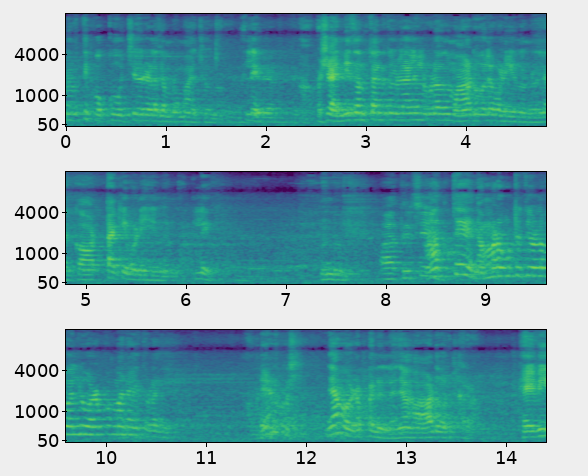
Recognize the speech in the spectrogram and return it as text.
നിർത്തി പൊക്കോ ഉച്ചവരെയുള്ള ശമ്പളം വാങ്ങിച്ചു തന്നു അല്ലേ? പക്ഷെ അന്യ സംസ്ഥാന തൊഴിലാളികൾ ഇവിടെ ഒന്ന് മാട് പോലെ പണിയുന്നുണ്ട് അല്ലെ? കാട്ടാക്കി പണിയുന്നുണ്ട് അല്ലേ? അതെ നമ്മുടെ കൂട്ടത്തിലുള്ള വലിയ ഉഴപ്പന്മാരായി തുടങ്ങി. അവിടെയാണ് പ്രശ്നം. ഞാൻ ഉഴപ്പനല്ല ഞാൻ ഹാർഡ് വർക്കറാണ് ഹെവി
